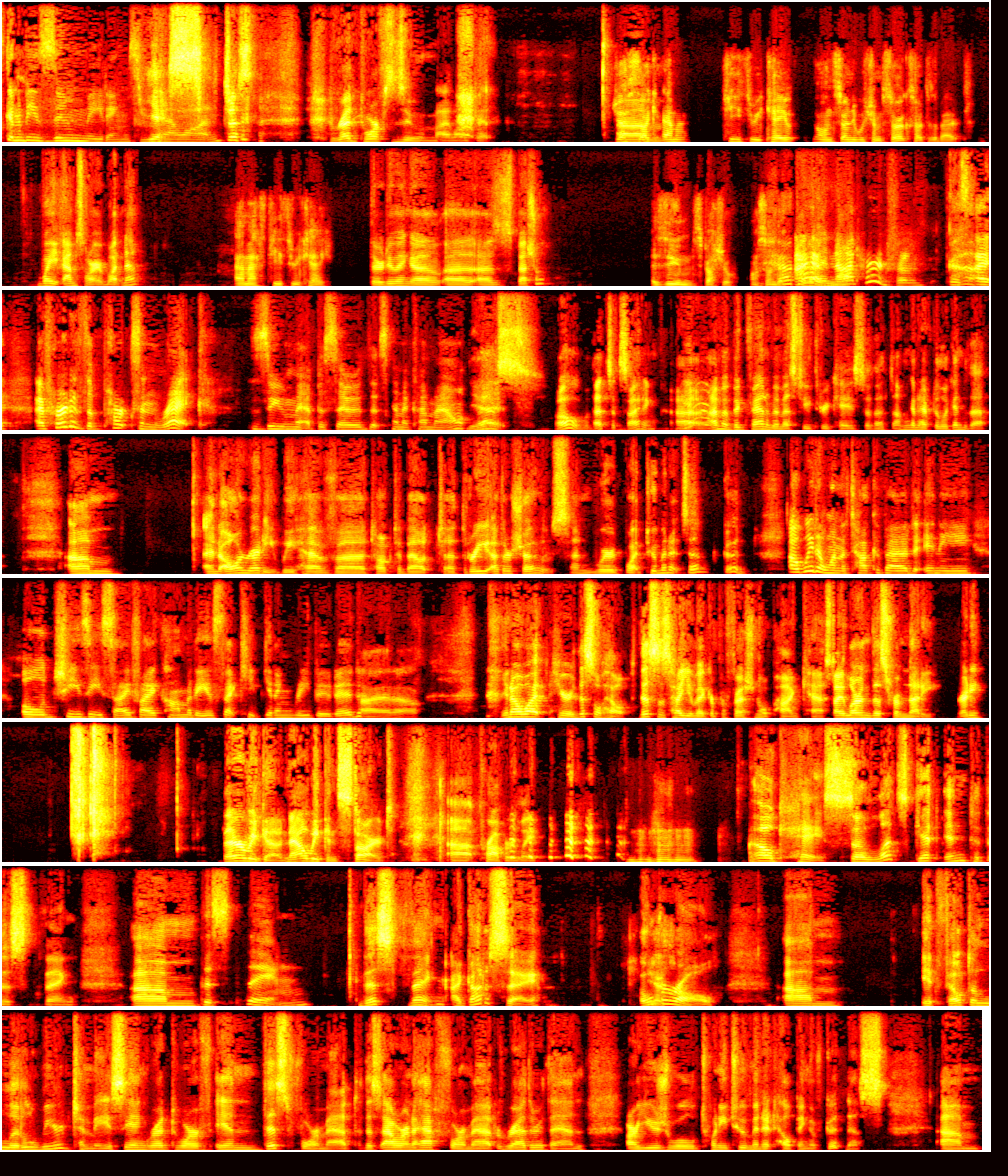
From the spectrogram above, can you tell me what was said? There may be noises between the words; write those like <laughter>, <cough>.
It's going to be Zoom meetings from Yes, now on. <laughs> just Red Dwarf Zoom. I like it. Just like Um, Emma T3K on Sunday, which I'm so excited about. Wait, I'm sorry. What now? MST3K, They're doing a a, a special. a Zoom special on Sunday. How did I I have not heard from because I I've heard of the Parks and Rec Zoom episode that's going to come out. but- Yes. Oh, that's exciting. Uh, I'm a big fan of MST3K, so that I'm gonna have to look into that. Um, and already we have uh, talked about uh, three other shows, and we're what two minutes in? Good. Oh, we don't want to talk about any old cheesy sci-fi comedies that keep getting rebooted. I know. You know what? Here, this will help. This is how you make a professional podcast. I learned this from Nutty. Ready? There we go. Now we can start uh, properly. <laughs> okay, so let's get into this thing. Um, this thing. this thing, I gotta say, Yes. overall, um, it felt a little weird to me seeing Red Dwarf in this format, this hour and a half format, rather than our usual 22 minute helping of goodness. Um,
